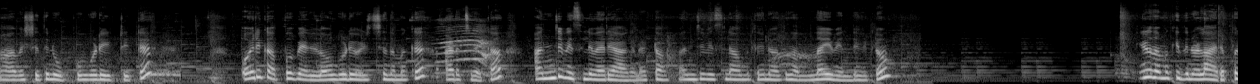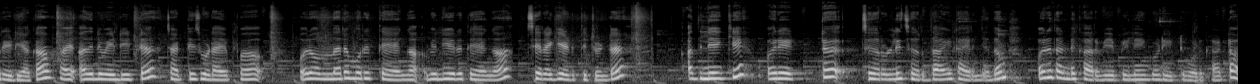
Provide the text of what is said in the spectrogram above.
ആവശ്യത്തിന് ഉപ്പും കൂടി ഇട്ടിട്ട് ഒരു കപ്പ് വെള്ളവും കൂടി ഒഴിച്ച് നമുക്ക് അടച്ചു വെക്കാം. അഞ്ച് വിസിൽ വരെ ആകണം കേട്ടോ. അഞ്ച് വിസിലാകുമ്പോഴത്തേനും അത് നന്നായി വെന്ത് കിട്ടും. ഇനി നമുക്ക് ഇതിനുള്ള അരപ്പ് റെഡിയാക്കാം. അതിന് വേണ്ടിയിട്ട് ചട്ടി ചൂടായപ്പോൾ ഒരു ഒന്നര മുറി തേങ്ങ വലിയൊരു തേങ്ങ ചിരകി എടുത്തിട്ടുണ്ട്. അതിലേക്ക് ഒരു എട്ട് ചെറുള്ളി ചെറുതായിട്ട് അരിഞ്ഞതും ഒരു തണ്ട് കറിവേപ്പിലയും കൂടി ഇട്ട് കൊടുക്കാം കേട്ടോ.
